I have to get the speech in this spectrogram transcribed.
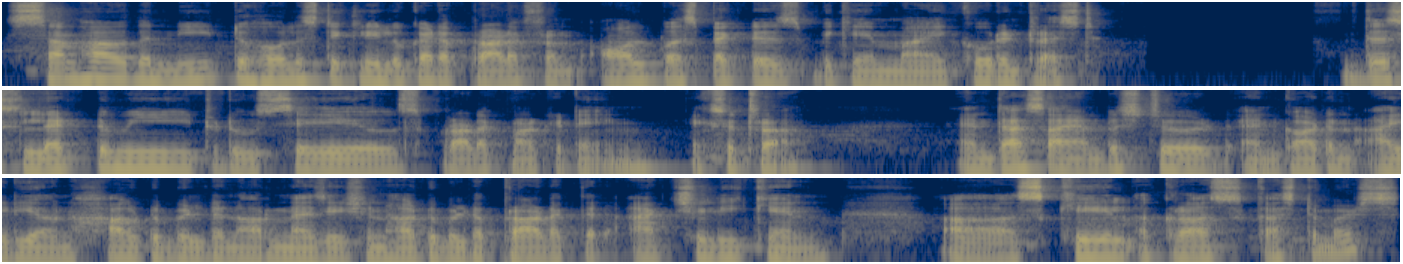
somehow the need to holistically look at a product from all perspectives became my core interest. This led to me to do sales, product marketing, etc and thus i understood and got an idea on how to build an organization how to build a product that actually can uh, scale across customers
